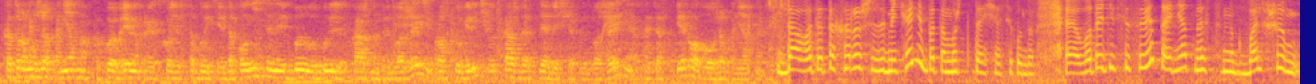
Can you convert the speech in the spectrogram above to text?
в котором уже понятно, в какое время происходит событие. Дополнительные «было» были в каждом предложении, просто увеличивают каждое следующее предложение, хотя с первого уже понятно. Да, вот это хорошее замечание, потому что, да, сейчас, секунду. Э, вот эти все советы, они относятся ну, к большим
